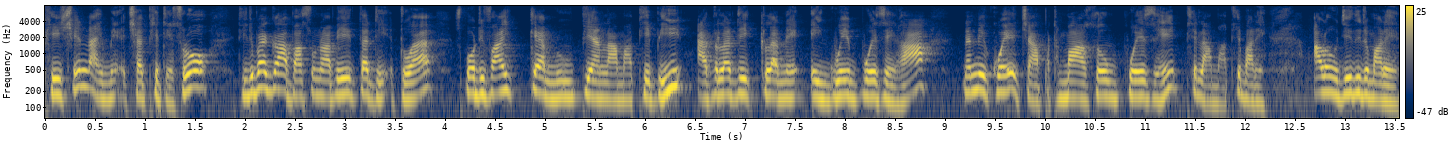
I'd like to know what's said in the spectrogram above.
ဖြည့်ရှင်းနိုင်မယ့်အချက်ဖြစ်တယ်ဆိုတော့ဒီတစ်ဘက်ကဘာဆိုနာဘေးတက်ဒီအတွက် Spotify Camp Nou ပြန်လာမှာဖြစ်ပြီး Athletic Club နဲ့အိမ်ကွင်းပွဲစဉ်ဟာနှစ်နှစ်ခွဲအကြာပထမဆုံးပွဲစဉ်ဖြစ်လာမှာဖြစ်ပါတယ်အားလုံးကျေးဇူးတင်ပါတယ်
